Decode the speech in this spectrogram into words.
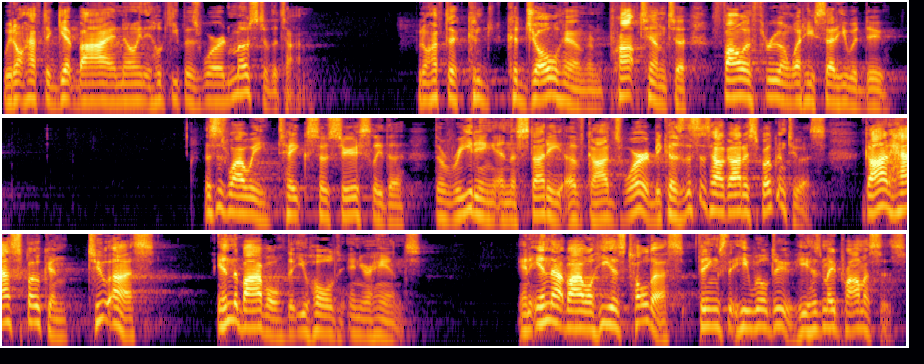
We don't have to get by knowing that he'll keep his word most of the time. We don't have to cajole him and prompt him to follow through on what he said he would do. This is why we take so seriously the the reading and the study of God's Word because this is how God has spoken to us. God has spoken to us in the Bible that you hold in your hands. And in that Bible, He has told us things that He will do. He has made promises,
